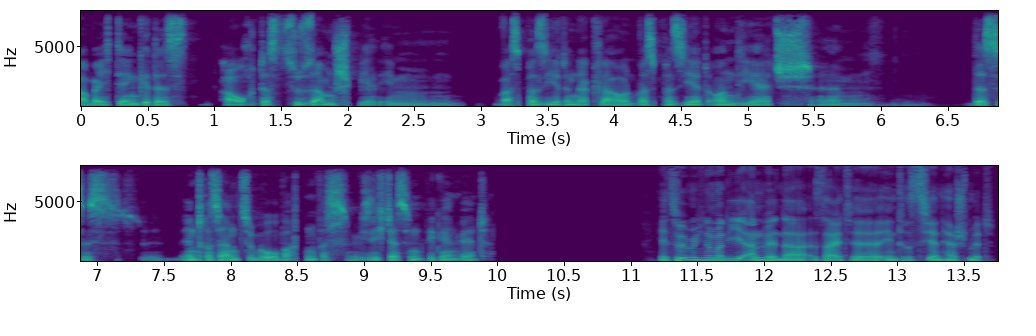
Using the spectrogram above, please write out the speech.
Aber ich denke, dass auch das Zusammenspiel eben, was passiert in der Cloud, was passiert on the edge, ähm, das ist interessant zu beobachten, was, wie sich das entwickeln wird. Jetzt würde mich nochmal die Anwenderseite interessieren, Herr Schmidt.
